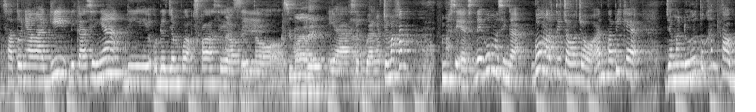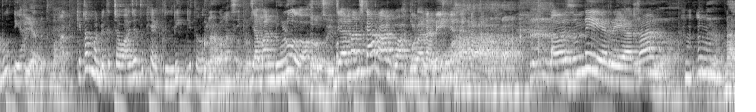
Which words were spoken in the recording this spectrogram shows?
Satunya lagi dikasihnya di udah jam pulang sekolah sih waktu itu. asik banget ya Iya, asik banget. Cuma kan masih SD gue masih nggak, gue ngerti cowok-cowokan tapi kayak zaman dulu tuh kan tabu ya. iya betul banget Kita mau deket cowok aja tuh kayak geli gitu loh. Benar banget, sih? betul. Zaman dulu loh. Betul. Zaman sekarang wah gimana Waduh. nih? Tahu sendiri ya kan. Iya. Nah,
